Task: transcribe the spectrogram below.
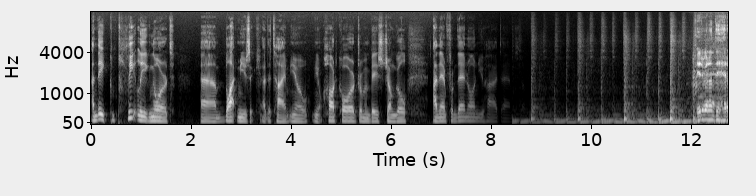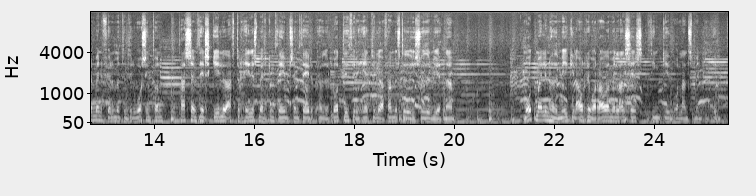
and they completely ignored um, black music at the time, you know, you know, hardcore, drum and bass, jungle, and then from then on you had. Um, Fyrirverandi hermenn fjölmöndu til Washington þar sem þeir skiluðu aftur heiðusmerkjum þeim sem þeir höfðu hlotið fyrir hetjulega framistöðu í Suður Vietnam. Mótmælin höfðu mikil áhrif á ráðamenn landsins, þingið og landsmenn í heild.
